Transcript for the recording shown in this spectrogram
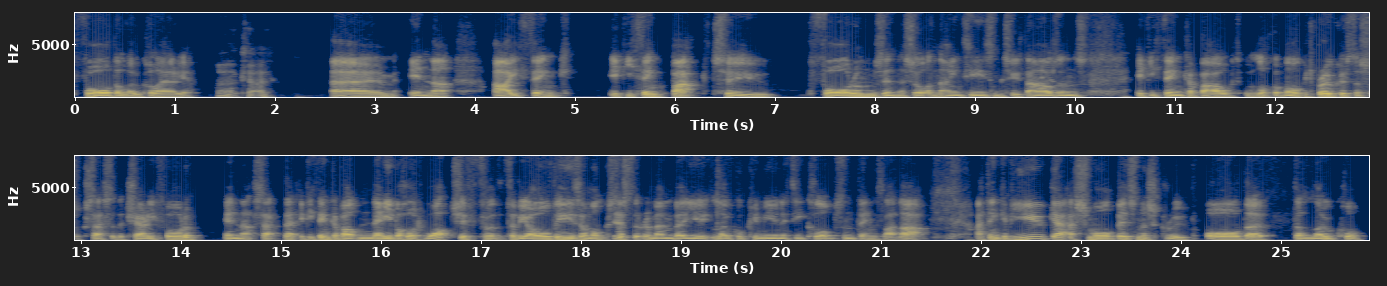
for the local area. okay Um, in that, I think if you think back to forums in the sort of 90s and 2000s, if you think about look at mortgage brokers, the success of the Cherry Forum in that sector. If you think about Neighborhood Watch, if for, for the oldies amongst Yeah. us that remember you local community clubs and things like that, I think if you get a small business group or the the local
